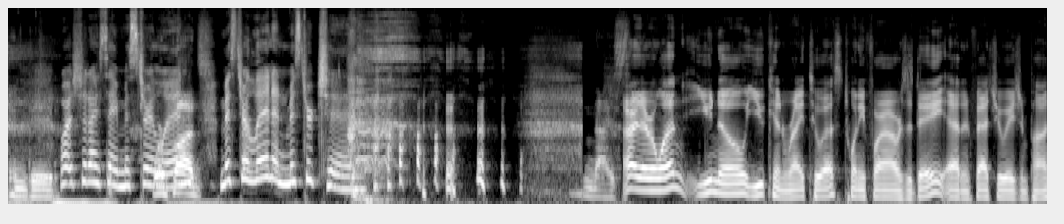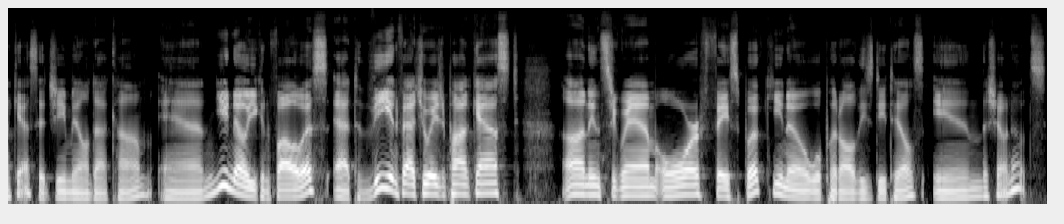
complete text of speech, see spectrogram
indeed. what should I say, Mr. We're Lin? buds. Mr. Lin and Mr. Chin. Nice. All right, everyone. You know you can write to us 24 hours a day at infatuasianpodcast at gmail.com. And you know you can follow us at The Infatuasian Podcast on Instagram or Facebook. You know we'll put all these details in the show notes.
